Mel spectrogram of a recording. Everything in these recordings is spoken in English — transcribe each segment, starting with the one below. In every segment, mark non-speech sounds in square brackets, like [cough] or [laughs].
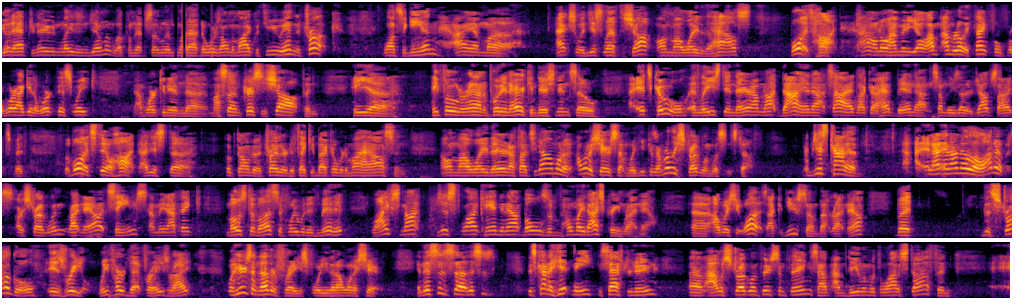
Good afternoon, ladies and gentlemen. Welcome to episode 11 of Outdoors on the mic with you in the truck. Once again, I am uh, actually just left the shop on my way to the house. Boy, it's hot. I don't know how many y'all. I'm I'm really thankful for where I get to work this week. I'm working in uh, my son Chris's shop, and he uh, he fooled around and put in air conditioning, so it's cool at least in there. I'm not dying outside like I have been out in some of these other job sites, but but boy, it's still hot. I just uh, hooked onto a trailer to take it back over to my house, and on my way there, and I thought, you know, I want to I want to share something with you because I'm really struggling with some stuff. I'm just kind of, and I and I know a lot of us are struggling right now. It seems. I mean, I think most of us, if we would admit it, life's not just like handing out bowls of homemade ice cream right now. Uh, I wish it was. I could use some about right now, but the struggle is real. We've heard that phrase, right? Well, here's another phrase for you that I want to share, and this is uh, this is this kind of hit me this afternoon. Um, I was struggling through some things. I, I'm dealing with a lot of stuff, and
